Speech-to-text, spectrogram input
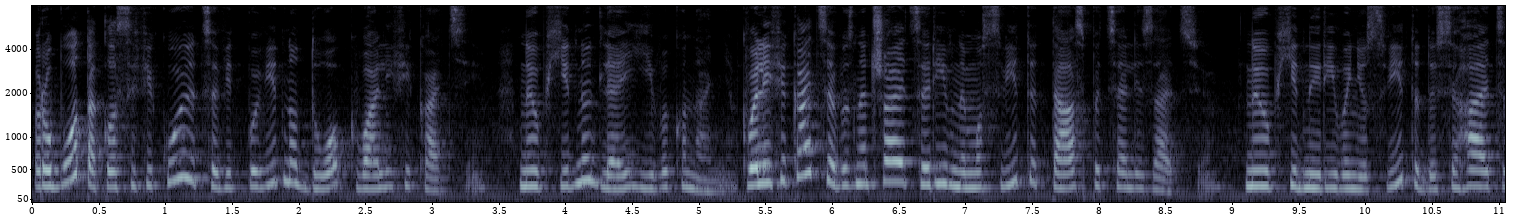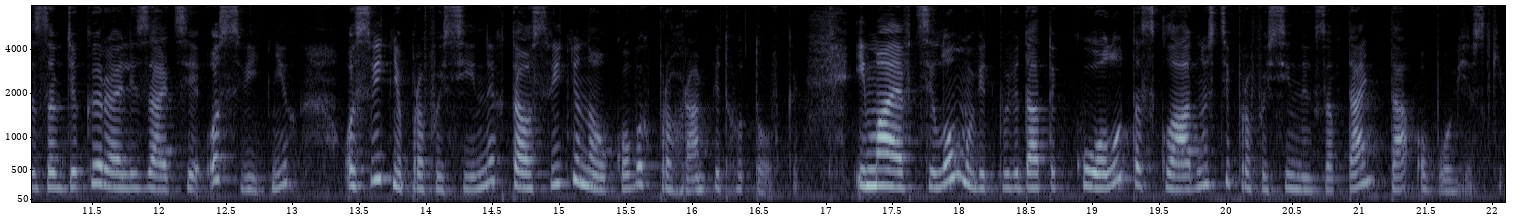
Робота класифікується відповідно до кваліфікації, необхідної для її виконання. Кваліфікація визначається рівнем освіти та спеціалізацією. Необхідний рівень освіти досягається завдяки реалізації освітніх, освітньо-професійних та освітньо-наукових програм підготовки і має в цілому відповідати колу та складності професійних завдань та обов'язків.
